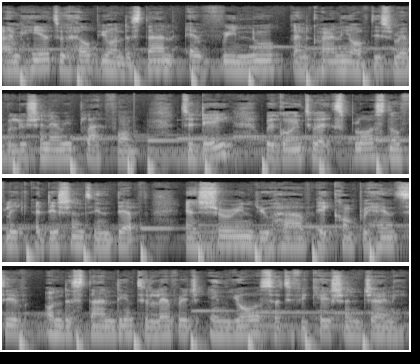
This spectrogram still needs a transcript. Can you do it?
I'm here to help you understand every nook and cranny of this revolutionary platform. Today, we're going to explore Snowflake editions in depth, ensuring you have a comprehensive understanding to leverage in your certification journey.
